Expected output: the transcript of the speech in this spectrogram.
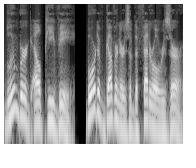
Bloomberg LPV. Board of Governors of the Federal Reserve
